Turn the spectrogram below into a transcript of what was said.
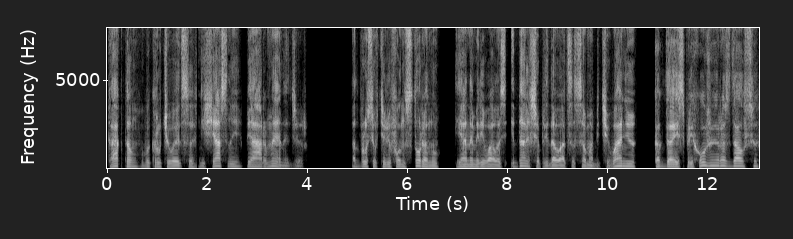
как там выкручивается несчастный пиар-менеджер. Отбросив телефон в сторону, я намеревалась и дальше предаваться самобичеванию когда из прихожей раздался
